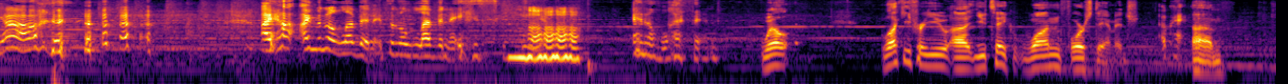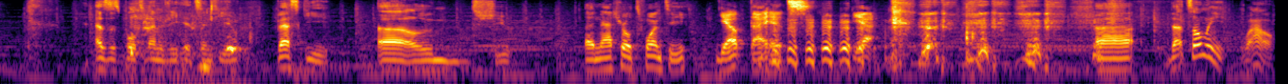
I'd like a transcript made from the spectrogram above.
yeah. I ha- I'm an 11. It's an 11 AC. an 11. Well, lucky for you, uh, you take one force damage Okay. as this bolt of energy hits into you. Besky, uh, shoot, a natural 20. Yep, that hits. yeah. That's only wow.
